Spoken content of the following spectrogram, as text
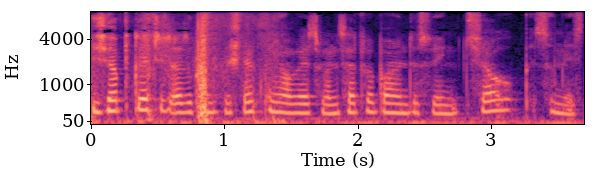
Ich habe Gadget, also kann ich mich wegbeamen, aber jetzt meine Zeit vorbei und deswegen ciao, bis zum nächsten Mal.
